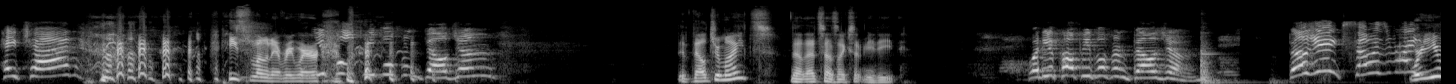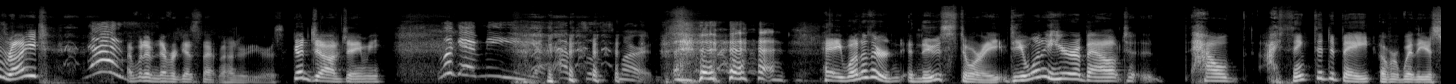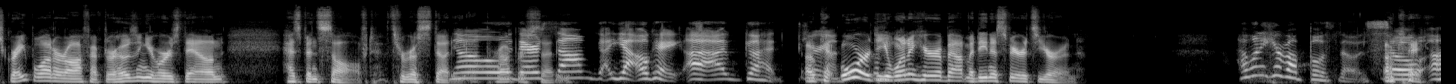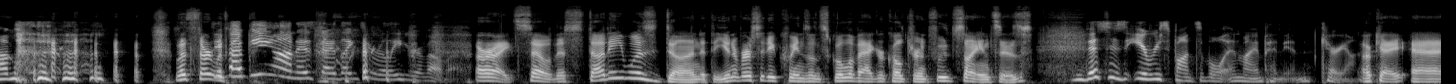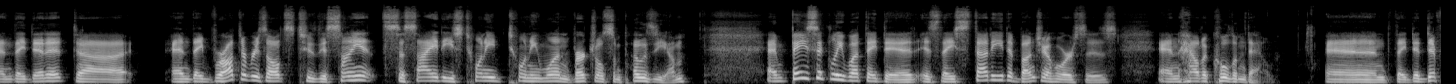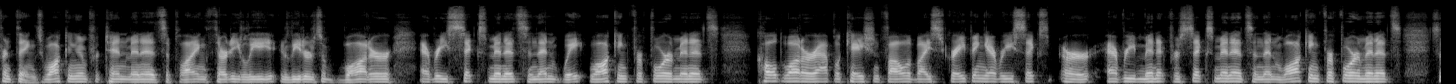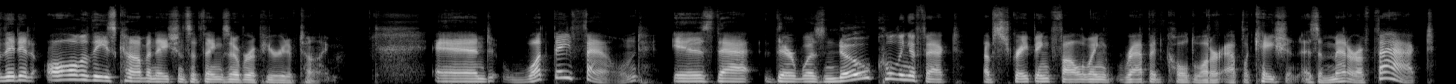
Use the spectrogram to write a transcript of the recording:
Hey, Chad, He's flown everywhere. you call people from Belgium? The Belgiumites? No, that sounds like something you'd eat. What do you call people from Belgium? Belgiques. That was right. Were you right? Yes. I would have never guessed that in 100 years. Good job, Jamie. Look at me. I'm so smart. Hey, one other news story. Do you want to hear about how I think the debate over whether you scrape water off after hosing your horse down has been solved through a study? no, proper there's study. some. Yeah. Okay. Uh, uh, go ahead. Carry Okay. on. Or do you want to hear about Medina Spirit's urine? I want to hear about both those. So, Okay. um, Let's start if with If I'm being honest, I'd like to really hear about that. All right. So the study was done at the University of Queensland School of Agriculture and Food Sciences. This is irresponsible, in my opinion. Carry on. Okay, and they did it, uh, and they brought the results to the Science Society's 2021 virtual symposium. And basically, what they did is they studied a bunch of horses and how to cool them down. And they did different things, walking them for 10 minutes, applying 30 li- liters of water every six minutes, and then wait, walking for four minutes, cold water application followed by scraping every six or every minute for six minutes, and then walking for four minutes. So they did all of these combinations of things over a period of time. And what they found is that there was no cooling effect of scraping following rapid cold water application. As a matter of fact,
